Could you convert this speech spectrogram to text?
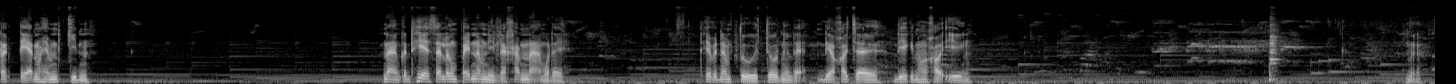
ตักแตนมาให้มันกินน้ำก็เทใส่ลงไปน้ำนี่แหละครับน้ำก็ได้เทไปน้ำตู้โจกนี่แหละเดี๋ยวเขาจะเรียกกินของเขาเองเนี่ย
